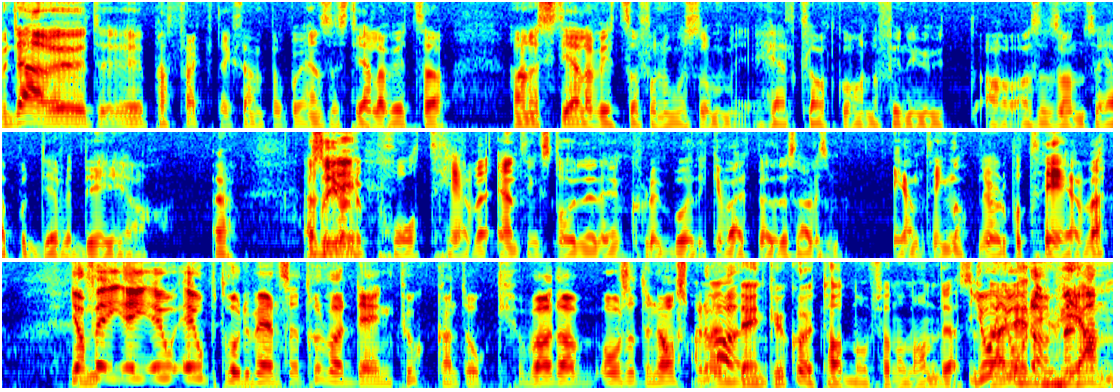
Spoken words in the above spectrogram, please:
Men der er jo et eh, perfekt eksempel på en som stjeler vitser. Han stjeler vitser for noe som helt klart går an å finne ut av. Altså sånn som er på DVD-er. Ja. Altså, så gjør det- det på TV. En ting står nede i en klubb og du ikke veit bedre, så er det liksom én ting, da. Du gjør det på TV. Ja, for jeg, jeg, jeg, jeg opptrodde med en som jeg tror det var Dane Cook han tok. Var da oversatt til norsk. Ja, Og det men var, Dane Cook har jo tatt noen fra noen andre, så Jo, der jo er da, jo men- igjen.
